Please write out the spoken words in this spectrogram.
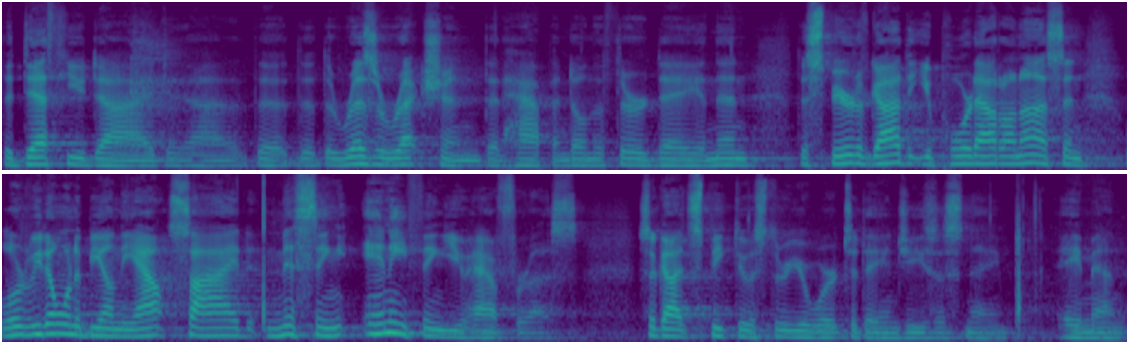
the death you died, uh, the, the, the, resurrection that happened on the third day, and then the Spirit of God that you poured out on us. And Lord, we don't want to be on the outside missing anything you have for us. So, God, speak to us through your word today in Jesus' name. Amen.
